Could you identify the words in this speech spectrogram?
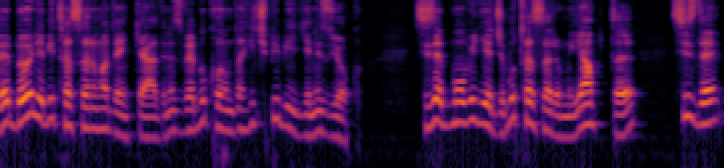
ve böyle bir tasarıma denk geldiniz ve bu konuda hiçbir bilginiz yok. Size mobilyacı bu tasarımı yaptı. Siz de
